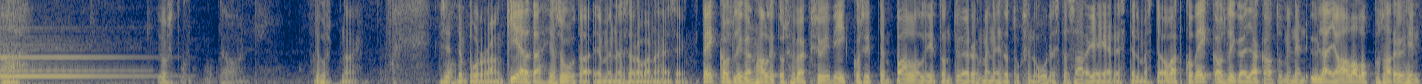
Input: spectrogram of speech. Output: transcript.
Ah. Just kun... Joo niin. Just näin. Sitten purraan kieltä ja suuta ja mennään seuraavaan aiheeseen. Veikkausliigan hallitus hyväksyi viikko sitten palloliiton työryhmän ehdotuksen uudesta sarjajärjestelmästä. Ovatko Veikkausliigan jakautuminen ylä- ja alaloppusarjoihin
